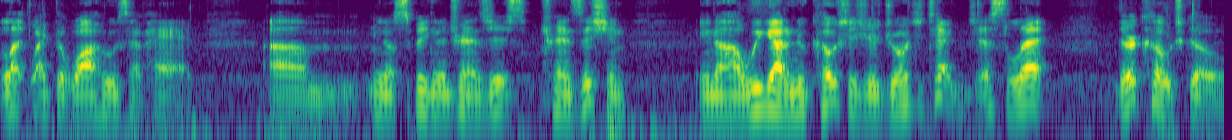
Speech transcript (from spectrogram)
like like the Wahoos have had. Um, you know, speaking of transi- transition, you know how we got a new coach this year. Georgia Tech just let their coach go,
